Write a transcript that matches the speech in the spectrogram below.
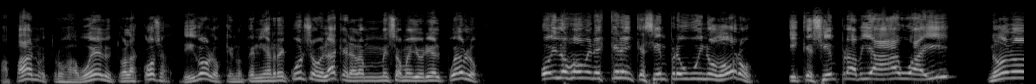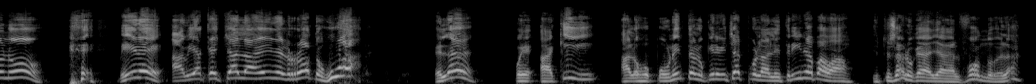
Papá, nuestros abuelos y todas las cosas. Digo, los que no tenían recursos, ¿verdad? Que era la inmensa mayoría del pueblo. Hoy los jóvenes creen que siempre hubo inodoro y que siempre había agua ahí. No, no, no. Mire, había que echarla ahí en el roto. ¡Jua! ¿Verdad? Pues aquí a los oponentes lo quieren echar por la letrina para abajo. Y usted sabe lo que hay allá al fondo, ¿verdad?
